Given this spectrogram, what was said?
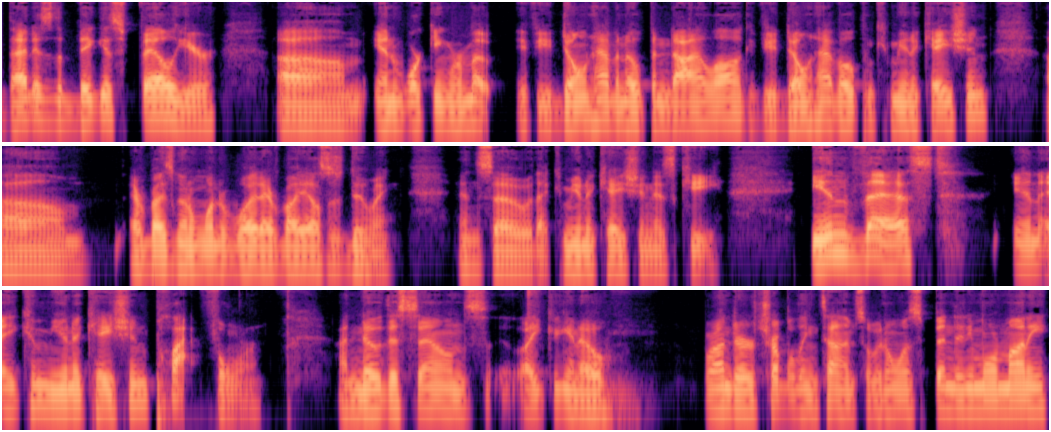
that is the biggest failure um, in working remote. If you don't have an open dialogue, if you don't have open communication, um, everybody's going to wonder what everybody else is doing. And so that communication is key invest in a communication platform. I know this sounds like, you know, we're under troubling times, so we don't want to spend any more money.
